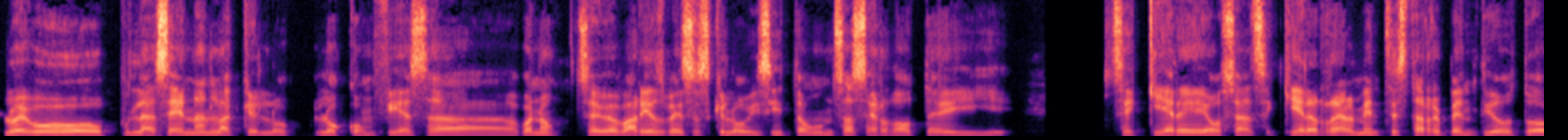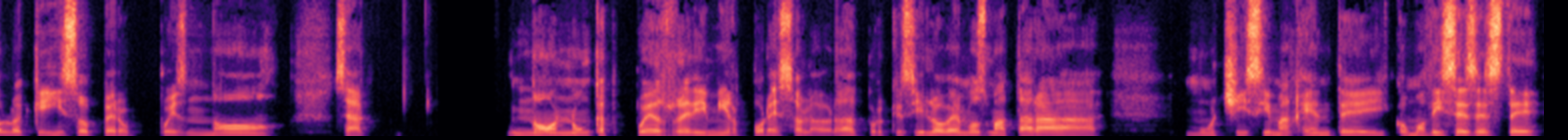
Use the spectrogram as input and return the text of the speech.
luego pues, la escena en la que lo, lo confiesa, bueno, se ve varias veces que lo visita un sacerdote y se quiere, o sea, se quiere realmente estar arrepentido de todo lo que hizo, pero pues no, o sea, no, nunca te puedes redimir por eso, la verdad, porque sí lo vemos matar a muchísima gente y como dices, este,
